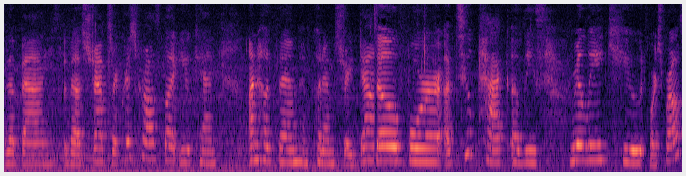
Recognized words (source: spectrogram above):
the bands the straps are crisscross but you can unhook them and put them straight down. So for a two pack of these really cute sports bras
